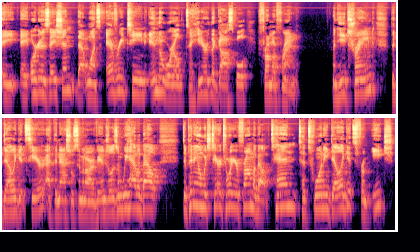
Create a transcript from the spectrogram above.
a, a organization that wants every teen in the world to hear the gospel from a friend. And he trained the delegates here at the National Seminar on Evangelism. We have about, depending on which territory you're from, about 10 to 20 delegates from each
